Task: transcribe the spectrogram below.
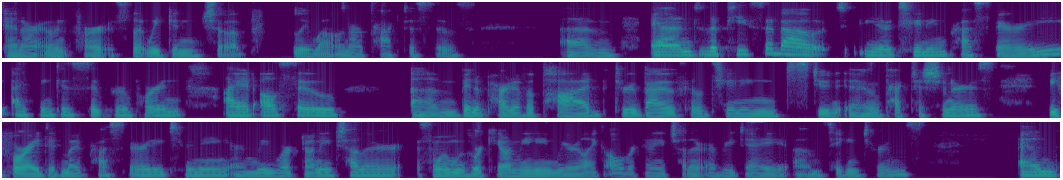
and our own for so that we can show up really well in our practices um, and the piece about you know tuning prosperity, I think, is super important. I had also um, been a part of a pod through biofield tuning student uh, practitioners before I did my prosperity tuning, and we worked on each other. Someone was working on me. We were like all working on each other every day, um, taking turns, and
